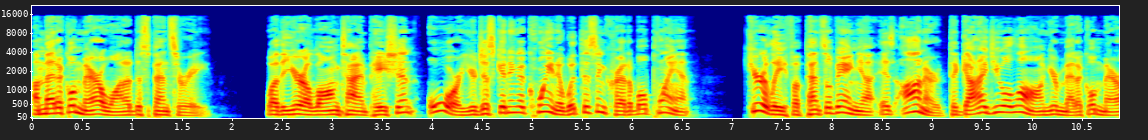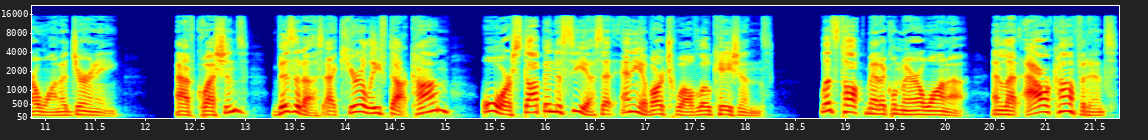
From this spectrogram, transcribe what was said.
a medical marijuana dispensary. Whether you're a longtime patient or you're just getting acquainted with this incredible plant, Curaleaf of Pennsylvania is honored to guide you along your medical marijuana journey. Have questions? Visit us at curaleaf.com or stop in to see us at any of our 12 locations. Let's talk medical marijuana and let our confidence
